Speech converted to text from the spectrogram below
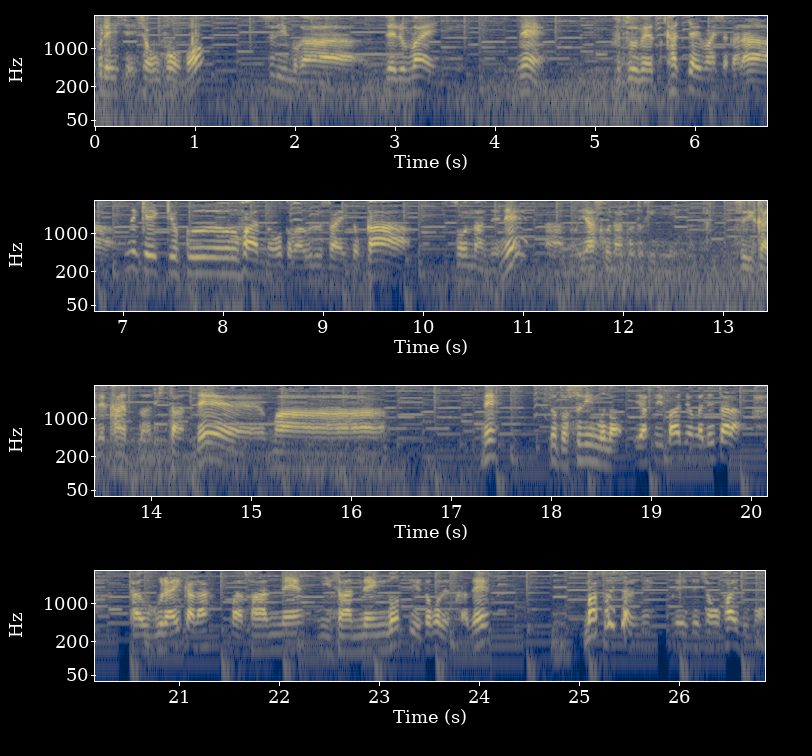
プレイステーション4も、スリムが出る前に、ね、普通のやつ買っちゃいましたから、で、結局、ファンの音がうるさいとか、そんなんでね、あの、安くなった時に追加で買ったりしたんで、まあ、ね、ちょっとスリムの安いバージョンが出たら、買うぐらいかな。まあ3年、2、3年後っていうとこですかね。まあそしたらね、プレイステーション5も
